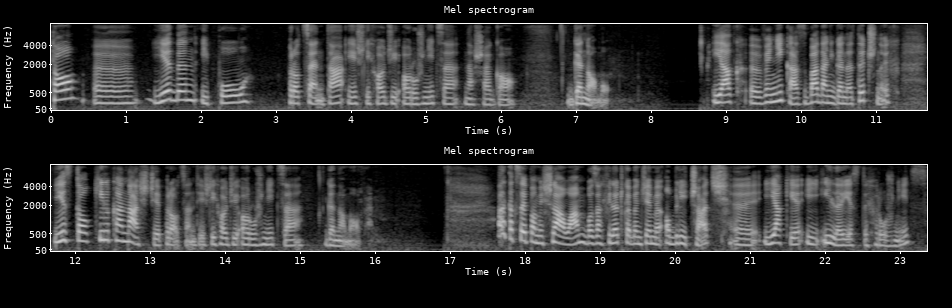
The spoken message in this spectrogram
to 1,5%, jeśli chodzi o różnicę naszego genomu. Jak wynika z badań genetycznych, jest to kilkanaście procent, jeśli chodzi o różnice genomowe. Ale tak sobie pomyślałam, bo za chwileczkę będziemy obliczać, y, jakie i ile jest tych różnic,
